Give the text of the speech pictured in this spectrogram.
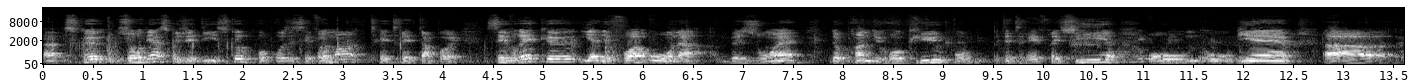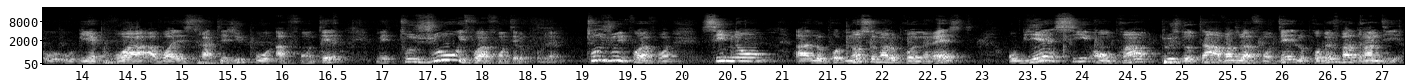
Euh, ce que, je reviens à ce que j'ai dit. Ce que vous proposez, c'est vraiment très, très temporaire. C'est vrai qu'il y a des fois où on a besoin de prendre du recul pour peut-être réfléchir ou, ou bien, euh, ou, bien pouvoir avoir des stratégies pour affronter. Mais toujours, il faut affronter le problème. Toujours, il faut affronter. Sinon, euh, non seulement le problème reste, ou bien si on prend plus de temps avant de l'affronter, le problème va grandir.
